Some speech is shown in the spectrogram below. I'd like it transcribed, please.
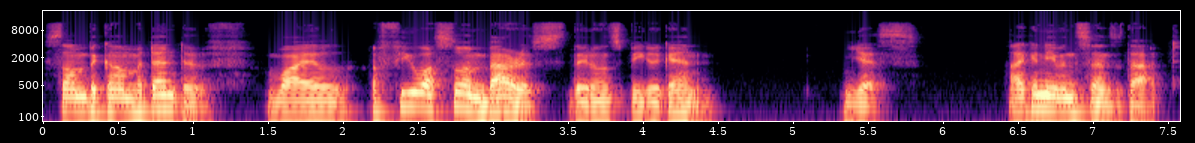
Some become attentive, while a few are so embarrassed they don't speak again. Yes, I can even sense that.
